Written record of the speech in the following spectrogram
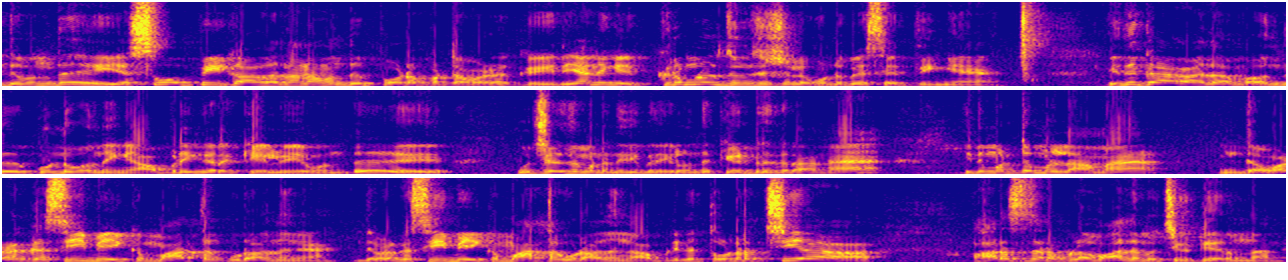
இது வந்து எஸ்ஓபிக்காக தானே வந்து போடப்பட்ட வழக்கு. இது ஏன் நீங்கள் கிரிமினல் ஜூரிஸ்டிஷனில் கொண்டு போய் சேர்த்தீங்க? இதுக்காக அதை வந்து கொண்டு வந்தீங்க அப்படிங்கிற கேள்வியை வந்து உச்சநீதிமன்ற நீதிபதிகள் வந்து கேட்டிருக்கிறாங்க. இது மட்டும் இல்லாமல் இந்த வழக்கை சிபிஐக்கு மாற்றக்கூடாதுங்க இந்த வழக்கை சிபிஐக்கு மாற்றக்கூடாதுங்க அப்படின்னு தொடர்ச்சியாக அரசு தரப்பில் வாதம் வச்சுக்கிட்டே இருந்தாங்க.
